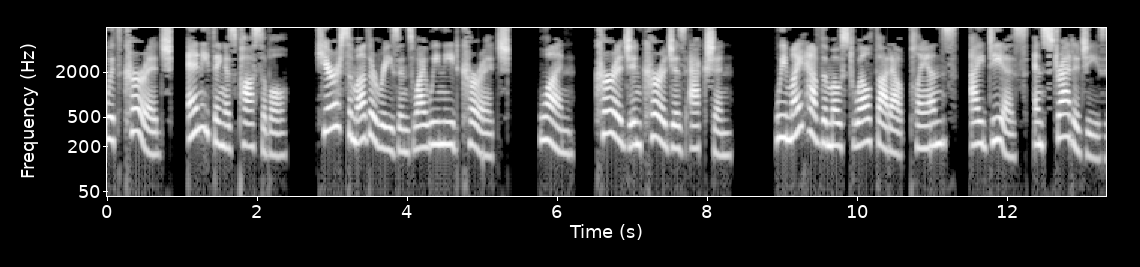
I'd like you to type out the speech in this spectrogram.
With courage, Anything is possible. Here are some other reasons why we need courage. 1. Courage encourages action. We might have the most well thought out plans, ideas, and strategies,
